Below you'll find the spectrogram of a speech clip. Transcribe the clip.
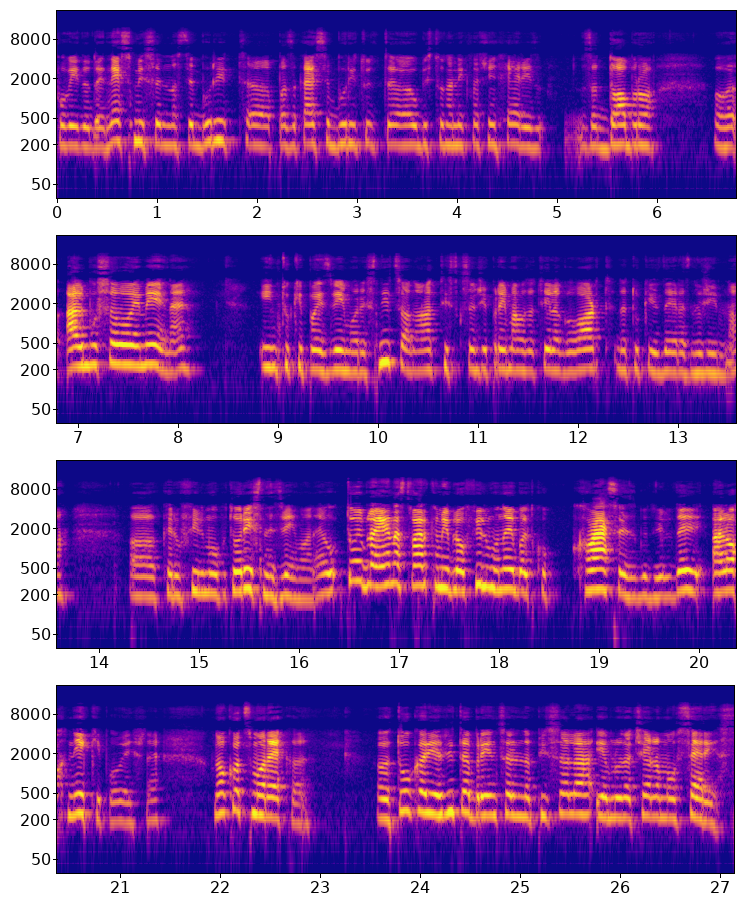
povedal, da je nesmiselno se boriti, uh, pa zakaj se bori tudi uh, v bistvu na nek način Harry za dobro uh, Albusovo ime. Ne? In tukaj pa izvemo resnico, no, tisto, ki sem že prej malo začela govoriti, da tukaj zdaj razložim. No. Uh, ker v filmu to res ne znemo. To je bila ena stvar, ki mi je bila v filmu najbolj tako, kaj se je zgodilo, da lahko nekaj poveš. Ne. No, kot smo rekli, uh, to, kar je Rita Brencel napisala, je bilo načeloma vse res.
